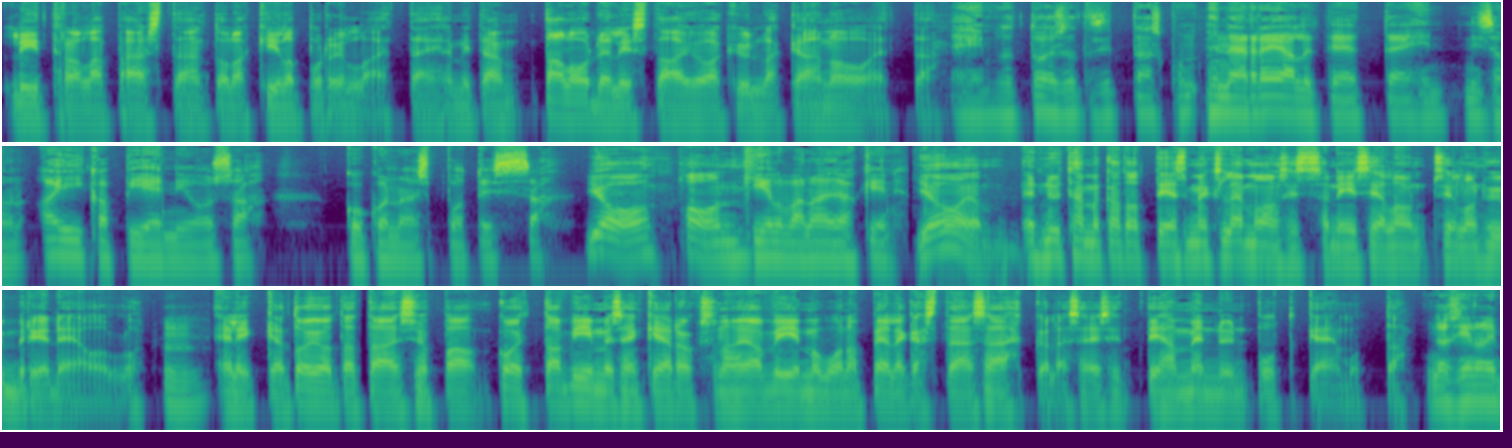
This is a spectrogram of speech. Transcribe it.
litralla päästään tuolla kilpurilla, että ei mitään taloudellista ajoa kylläkään ole. Että. Ei, mutta toisaalta sitten taas kun mennään realiteetteihin, niin se on aika pieni osa kokonaispotissa. Joo, on. Kilvana jokin. Joo, et nythän me katsottiin esimerkiksi Le Mansissa, niin siellä on, siellä on hybridejä ollut. Mm. Eli Toyota taisi jopa koittaa viimeisen kerroksen ja viime vuonna pelkästään sähköllä. Se ei sitten ihan mennyt putkeen, mutta... No siinä oli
